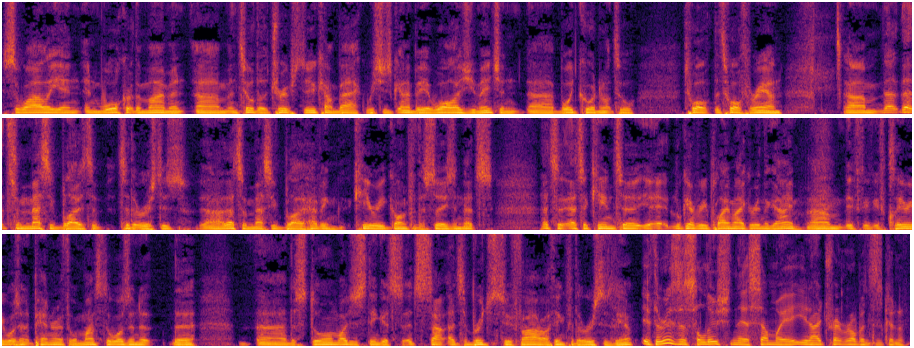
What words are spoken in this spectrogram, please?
Suaalii and, and Walker at the moment, um, until the troops do come back, which is going to be a while, as you mentioned. Uh, Boyd Cordner not till 12, the 12th round. Um, that, that's a massive blow to, to the Roosters. Uh, that's a massive blow having Keary gone for the season. That's that's a, that's akin to yeah, look every playmaker in the game. Um, if, if if Cleary wasn't at Penrith or Munster wasn't at the uh, the Storm, I just think it's it's it's a bridge too far. I think for the Roosters now. If there is a solution there somewhere, you know Trent Robinson's going to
